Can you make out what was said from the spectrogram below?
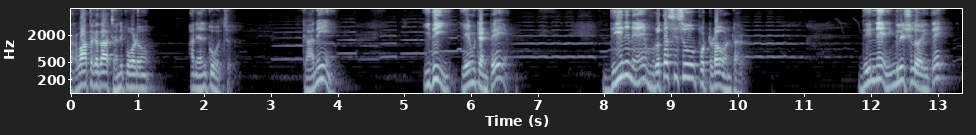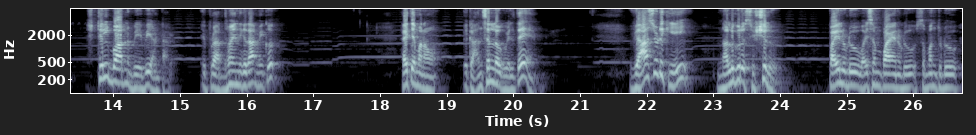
తర్వాత కదా చనిపోవడం అని అనుకోవచ్చు. కానీ ఇది ఏమిటంటే దీనినే మృత శిశువు పుట్టడం అంటారు. దీన్నే ఇంగ్లీషులో అయితే స్టిల్ బార్న్ బేబీ అంటారు. ఇప్పుడు అర్థమైంది కదా మీకు? అయితే మనం ఇక అంశంలోకి వెళ్తే వ్యాసుడికి నలుగురు శిష్యులు పైలుడు వైశంపాయనుడు సుమంతుడు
